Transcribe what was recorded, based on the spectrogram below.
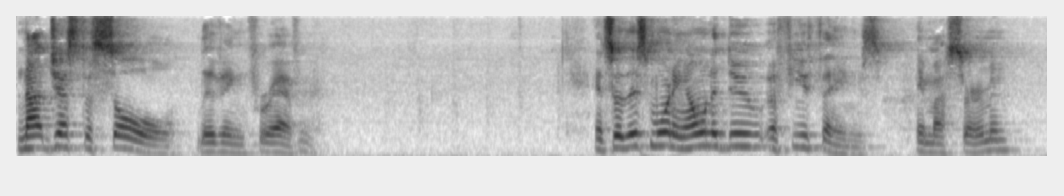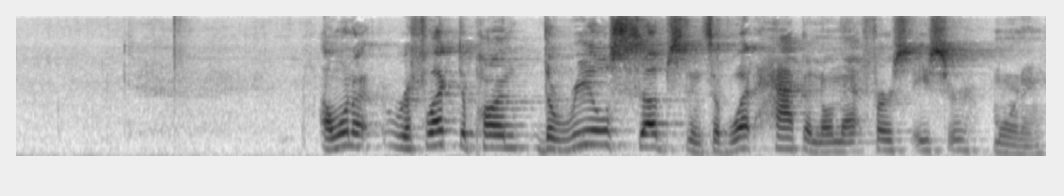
not just a soul living forever. And so this morning, I want to do a few things in my sermon. I want to reflect upon the real substance of what happened on that first Easter morning.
